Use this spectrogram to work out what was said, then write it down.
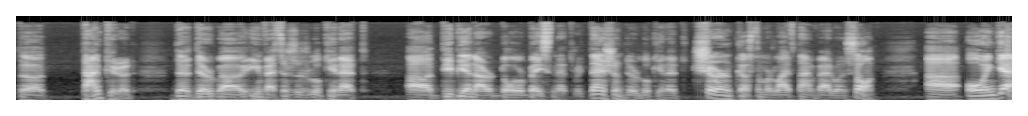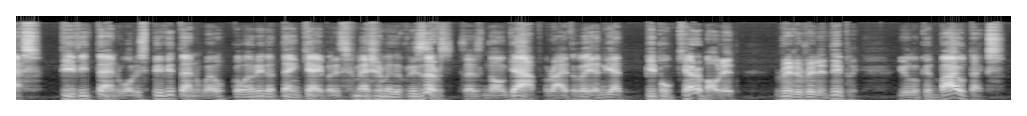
the time period. The, their uh, investors are looking at uh, DBNR, dollar-based net retention. They're looking at churn, customer lifetime value, and so on. Uh, oil and gas, PV10. What is PV10? Well, go and read a 10K, but it's a measurement of reserves. It says non-GAAP, right? And yet people care about it really, really deeply. You look at biotechs,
